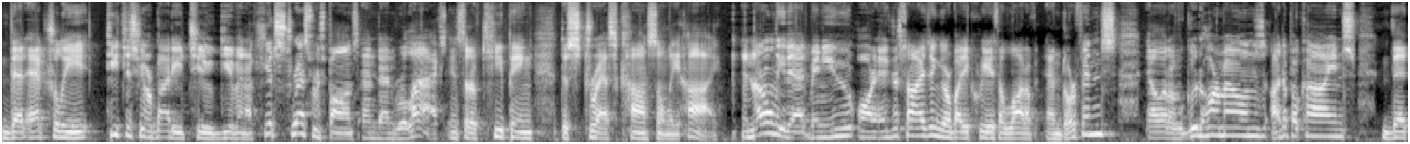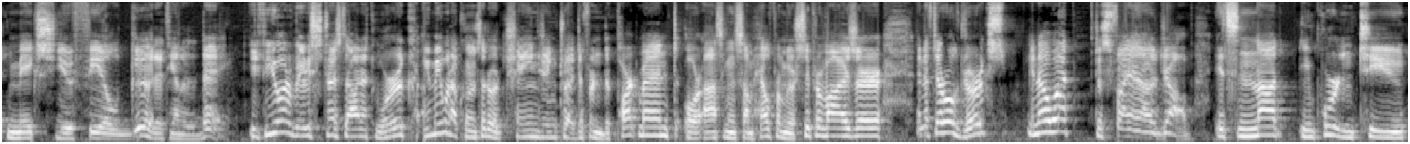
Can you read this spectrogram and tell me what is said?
that actually teaches your body to give an acute stress response and then relax instead of keep keeping the stress constantly high. And not only that, when you are exercising, your body creates a lot of endorphins, a lot of good hormones, adipokines, that makes you feel good at the end of the day. If you are very stressed out at work, you may want to consider changing to a different department or asking some help from your supervisor. And if they're all jerks, you know what? Just find another job. It's not important to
